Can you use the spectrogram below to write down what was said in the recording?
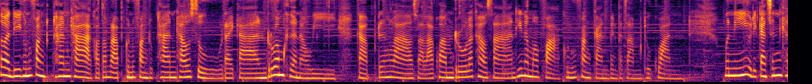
สวัสดีคุณผู้ฟังทุกท่านค่ะ ขอต้อนรับคุณผู้ฟังทุกท่านเข้าสู่รายการร่วมเครือนาวี กับเรื่องราวสาระความรู้และข่าวสารที่นำมาฝากคุณผู้ฟังกันเป็นประจำทุกวัน วันนี้อยู่ด้วยกันเช่นเค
